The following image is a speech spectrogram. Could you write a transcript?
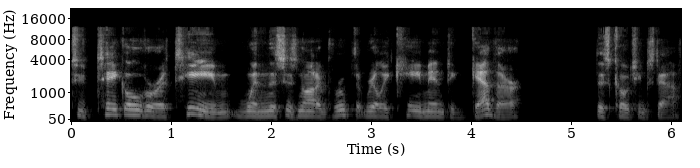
to take over a team when this is not a group that really came in together, this coaching staff.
